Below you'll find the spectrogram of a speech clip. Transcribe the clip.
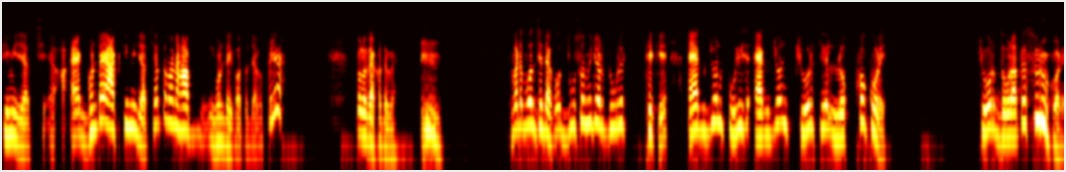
কিমি যাচ্ছে। এক ঘন্টায় আট কিমি যাচ্ছে। তো মানে হাফ ঘন্টায় কত যাবে। ক্লিয়ার? চলো দেখো তবে। এবারে বলছে দেখো, দুশো মিটার দূরে থেকে একজন পুলিশ একজন চোরকে লক্ষ্য করে চোর দৌড়াতে শুরু করে।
